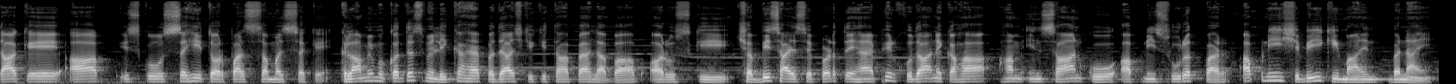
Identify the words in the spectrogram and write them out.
تاکہ آپ اس کو صحیح طور پر سمجھ سکیں۔ کلامی مقدس میں لکھا ہے، پیدائش کی کتاب پہلا باب اور اس کی چھبیس آئے سے پڑھتے ہیں۔ پھر خدا نے کہا، ہم انسان کو اپنی صورت پر اپنی شبی کی مانند بنا بنائیں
